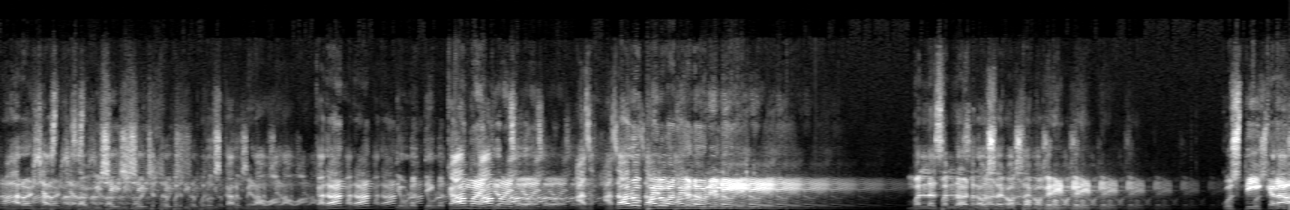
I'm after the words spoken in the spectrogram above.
महाराष्ट्र शासनाचा विशेष छत्रपती पुरस्कार मिळावा. कारण तेवढं तेवढं काम आहे त्यांचं. आज हजारो पैलवान घडवलेले मल्ल सम्राट रावसाहेब बाप्पा वगैरे कुस्ती करा.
